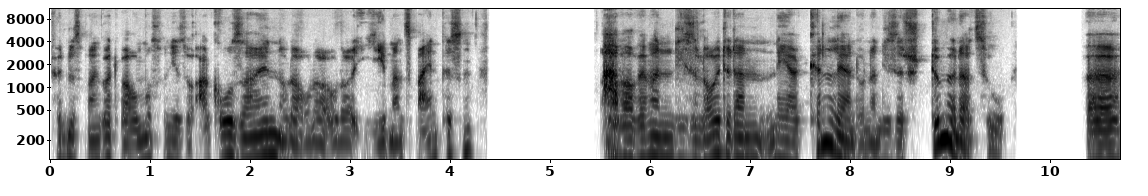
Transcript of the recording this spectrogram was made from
findest, mein Gott, warum muss man hier so aggro sein oder, oder, oder jemands Bein pissen? Aber wenn man diese Leute dann näher kennenlernt und dann diese Stimme dazu, äh,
